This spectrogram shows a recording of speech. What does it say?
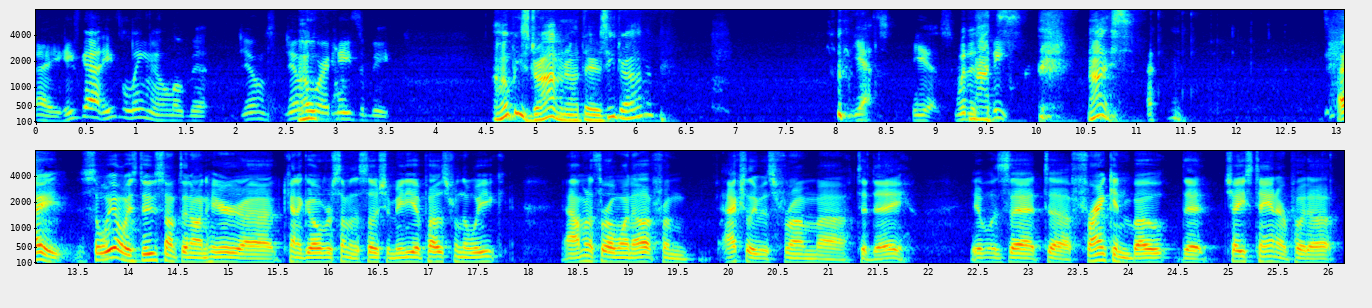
hey, he's got he's leaning a little bit. Jim's Jim's Oh. where he needs to be. I hope he's driving right there. Is he driving? Yes, he is with his feet. Nice. Nice. Hey, so we always do something on here, uh, kind of go over some of the social media posts from the week. And I'm going to throw one up from, actually, it was from uh, today. It was that uh, Franken boat that Chase Tanner put up.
